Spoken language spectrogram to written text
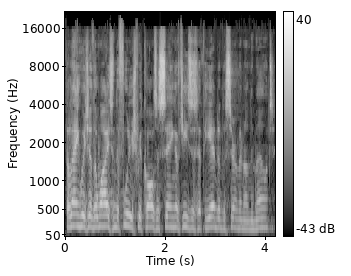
The language of the wise and the foolish recalls a saying of Jesus at the end of the Sermon on the Mount.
